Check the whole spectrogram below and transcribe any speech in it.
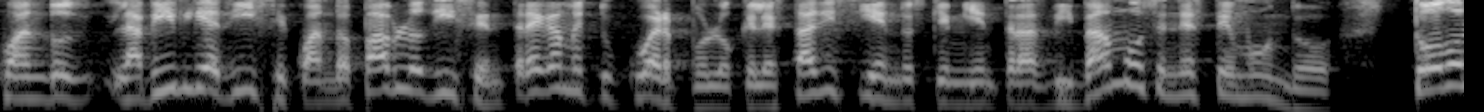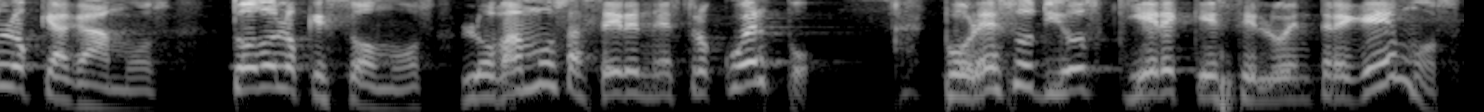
cuando la Biblia dice, cuando Pablo dice, entrégame tu cuerpo, lo que le está diciendo es que mientras vivamos en este mundo, todo lo que hagamos, todo lo que somos, lo vamos a hacer en nuestro cuerpo. Por eso Dios quiere que se lo entreguemos,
